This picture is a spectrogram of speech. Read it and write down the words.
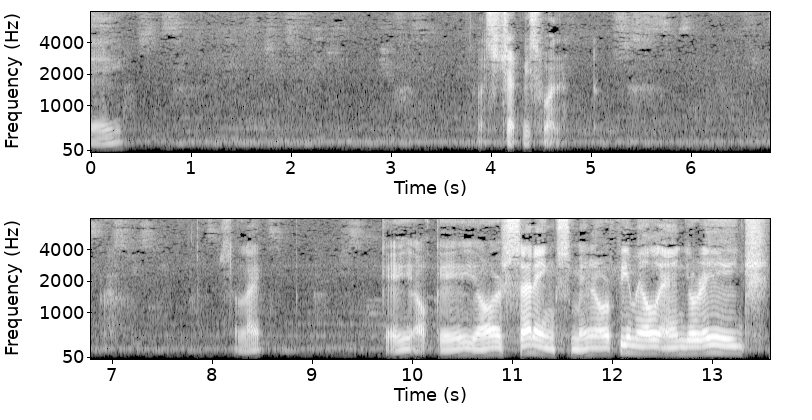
okay. Let's check this one. Select. Okay okay. Your settings male or female and your age.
